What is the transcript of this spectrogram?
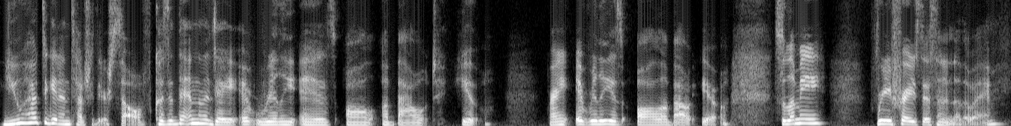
you have to get in touch with yourself because at the end of the day, it really is all about you, right? It really is all about you. So let me rephrase this in another way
